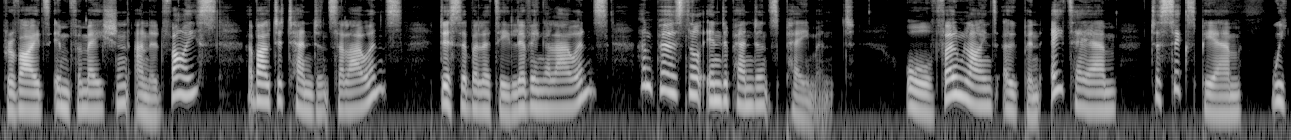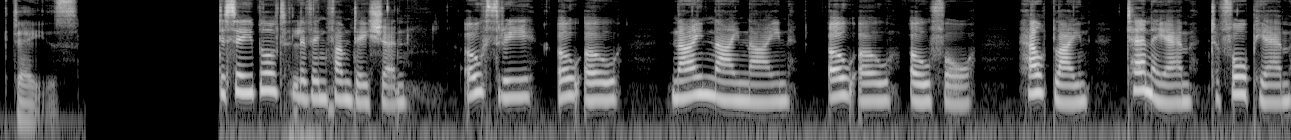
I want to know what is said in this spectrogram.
provides information and advice about attendance allowance, disability living allowance, and personal independence payment. All phone lines open 8am to 6pm weekdays. Disabled Living Foundation 0300 999 0004 Helpline 10am to 4pm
